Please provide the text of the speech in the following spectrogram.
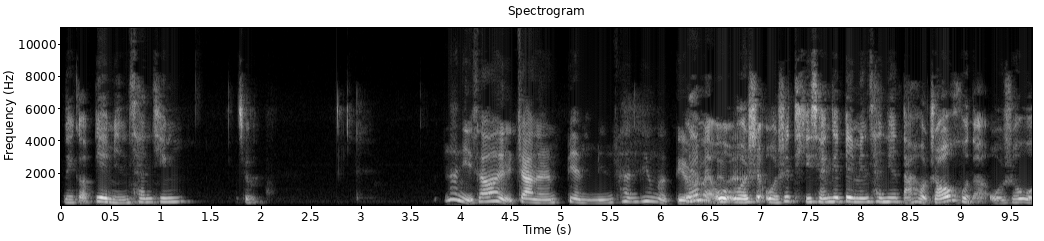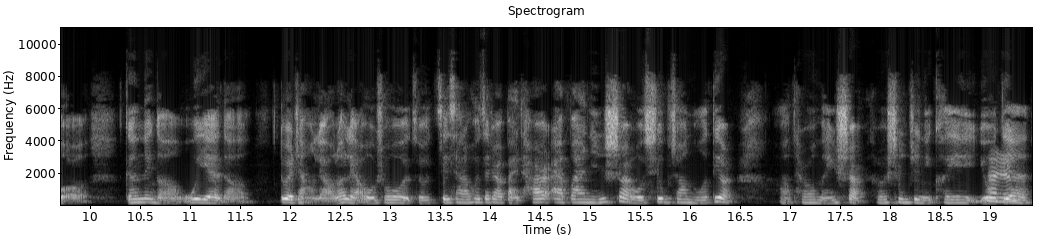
那个便民餐厅，就那你相当于占了人便民餐厅的地儿了。没没，对吧我我是我是提前跟便民餐厅打好招呼的。我说我跟那个物业的队长聊了聊，我说我就接下来会在这儿摆摊儿，碍不碍您事儿？我需不需要挪地儿？啊，他说没事儿，他说甚至你可以有电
